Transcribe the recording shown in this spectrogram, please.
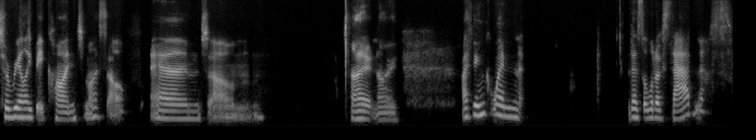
to really be kind to myself. And um, I don't know, I think when there's a lot of sadness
